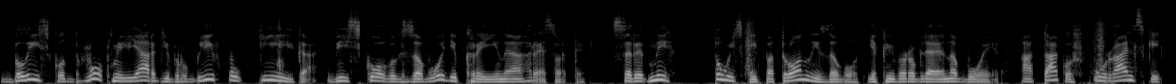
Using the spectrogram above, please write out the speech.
близько 2 мільярдів рублів у кілька військових заводів країни-агресорки. Серед них Тульський патронний завод, який виробляє набої, а також Уральський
